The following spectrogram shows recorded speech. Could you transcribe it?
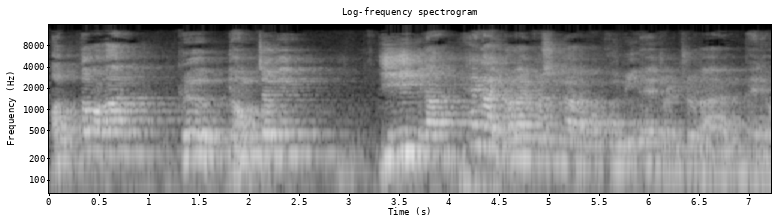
어떠한 그 영적인 이익이나 해가 일어날 것인가라고 고민해 줄 줄 아는 배려.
